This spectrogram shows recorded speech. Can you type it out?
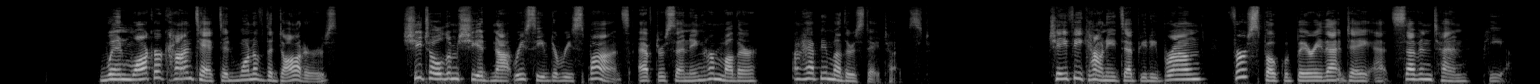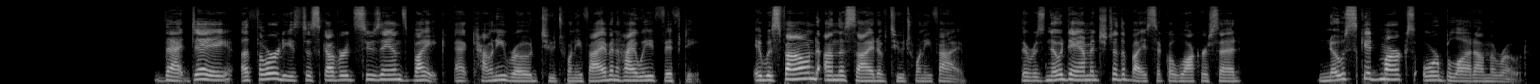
When Walker contacted one of the daughters, she told him she had not received a response after sending her mother a happy Mother's Day text. Chaffee County Deputy Brown first spoke with Barry that day at 7:10 p.m. That day, authorities discovered Suzanne's bike at County Road 225 and Highway 50. It was found on the side of 225. There was no damage to the bicycle, Walker said. No skid marks or blood on the road.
